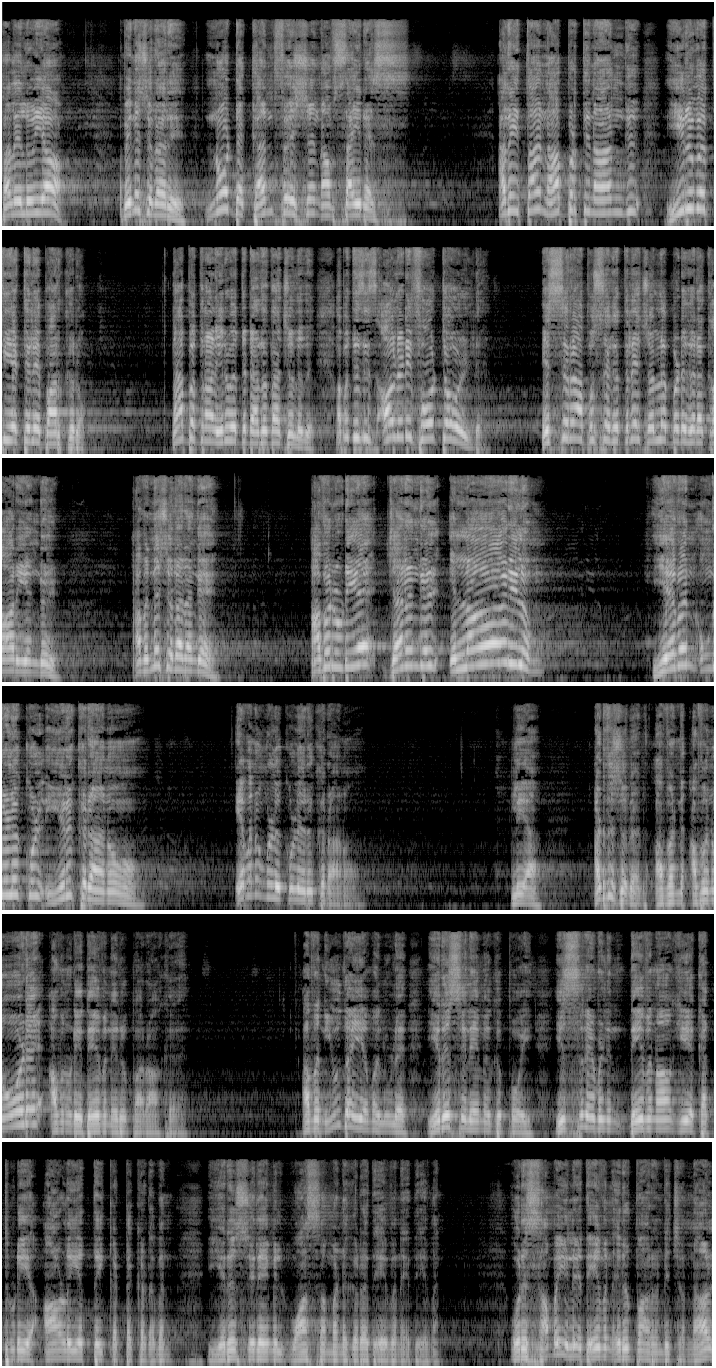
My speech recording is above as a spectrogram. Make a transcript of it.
Lord. லூயா அப்போ என்ன சொல்றாரு? Note the confession of Cyrus அதைத்தான் நாற்பத்தி நான்கு இருபத்தி எட்டிலே பார்க்கிறோம். நாற்பத்தி நாலு இருபத்தி எட்டு அதை தான் சொல்லுது. அப்போ this is already foretold Ezra புஸ்தகத்திலே சொல்லப்படுகிற காரியங்கள். அவர் என்ன சொல்றாரு அவருடைய ஜனங்கள் எல்லாரிலும் எவன் உங்களுக்குள் இருக்கிறானோ எவன் உங்களுக்குள் இருக்கிறானோ? இல்லையா? அடுத்து சொல்றார் அவன் அவனோட அவனுடைய தேவன் இருப்பாராக. அவன் யூதயவில் உள்ள எருசலேமுக்கு போய் இஸ்ரேவலின் தேவனாகிய கத்தருடைய ஆலயத்தை கட்ட கடவன் எருசலேமில் வாசம் பண்ணுகிற தேவனே தேவன். ஒரு சபையிலே தேவன் இருப்பார் என்று சொன்னால்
